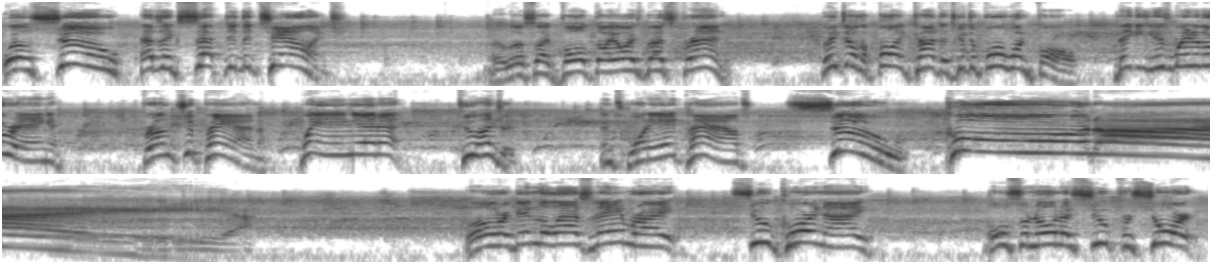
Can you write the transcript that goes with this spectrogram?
Well, Shu has accepted the challenge. It looks like Valt Aoi's best friend. Leads on the following contest, gets a 4-1 fall, making his way to the ring from Japan, weighing in at 228 pounds, Shu Kurenai! Well, we're getting the last name right. Shu Kurenai, also known as Shoot for short,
